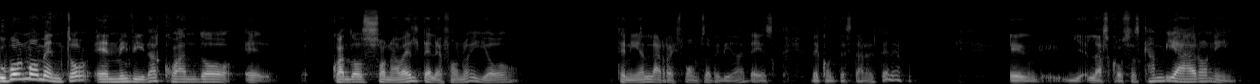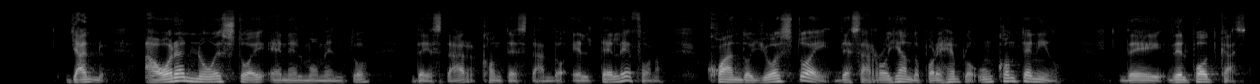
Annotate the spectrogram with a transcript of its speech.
hubo un momento en mi vida cuando, eh, cuando sonaba el teléfono y yo tenía la responsabilidad de, de contestar el teléfono. las cosas cambiaron y ya ahora no estoy en el momento de estar contestando el teléfono. Cuando yo estoy desarrollando, por ejemplo, un contenido de, del podcast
